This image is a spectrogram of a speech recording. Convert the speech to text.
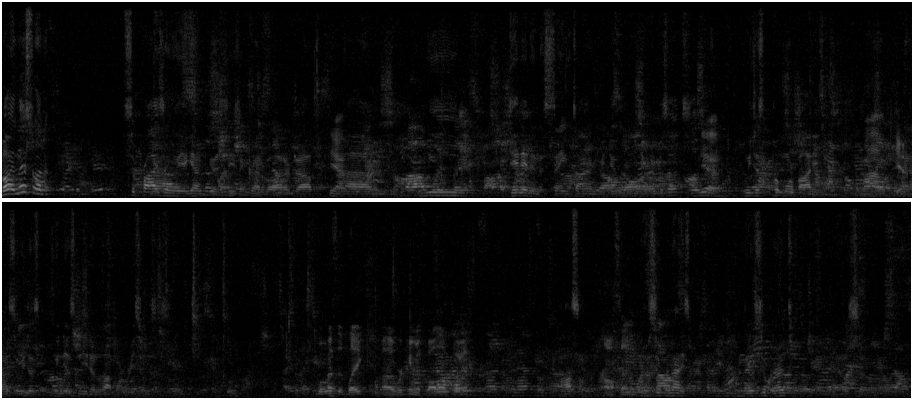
but in this one, surprisingly, again, because she's incredible at her job. Yeah. Um, we did it in the same time we do all our episodes. Yeah. We just put more bodies in. Wow. You know, so we just we just needed a lot more resources. What was it like uh, working with Fall Out Boy? Awesome. Awesome. They were super nice, man. And they were super into it. You know, so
